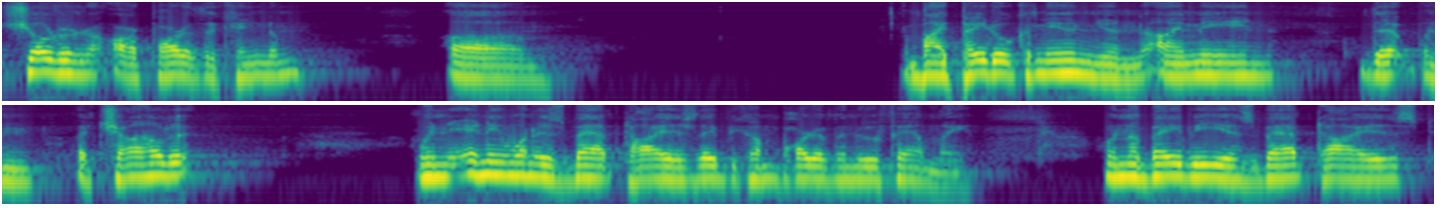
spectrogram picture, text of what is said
Children are part of the kingdom. Um, by paedo communion, I mean that when a child, when anyone is baptized, they become part of a new family. When a baby is baptized,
